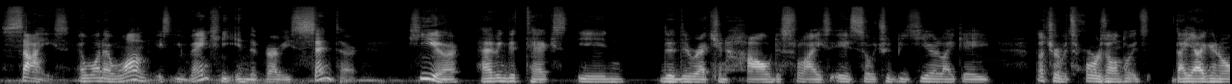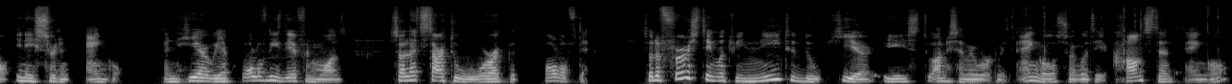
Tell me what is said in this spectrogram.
size. And what I want is eventually in the very center, here, having the text in the direction how the slice is. So it should be here like a, not sure if it's horizontal, it's diagonal in a certain angle. And here we have all of these different ones. So let's start to work with all of that. So the first thing what we need to do here is to understand we're working with angles. So I'm going to say a constant angle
